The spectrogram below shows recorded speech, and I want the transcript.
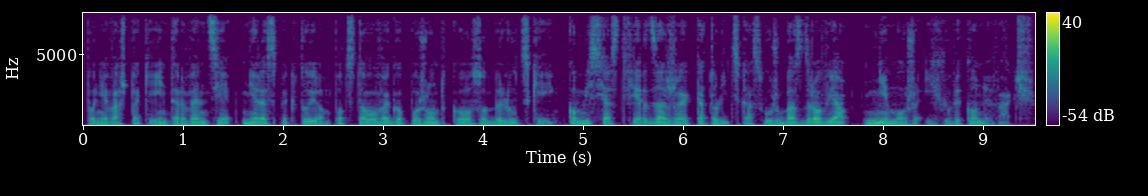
Ponieważ takie interwencje nie respektują podstawowego porządku osoby ludzkiej, komisja stwierdza, że katolicka służba zdrowia nie może ich wykonywać.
